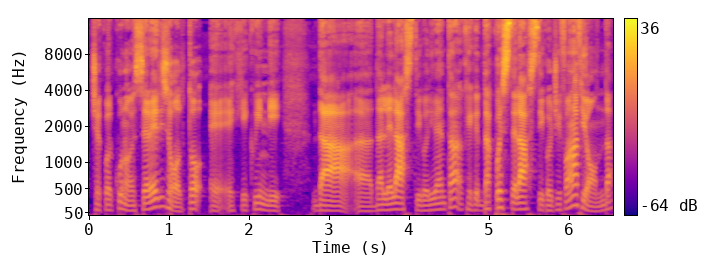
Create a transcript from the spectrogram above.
c'è qualcuno che se l'è risolto e, e che quindi da, uh, dall'elastico diventa, che da questo elastico ci fa una fionda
